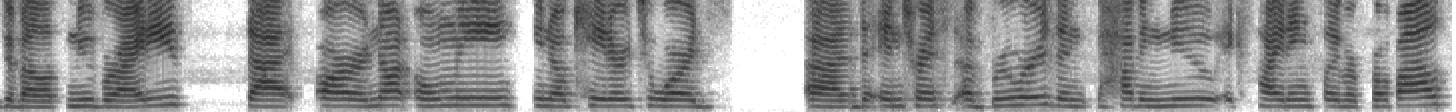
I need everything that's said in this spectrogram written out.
develop new varieties that are not only you know catered towards uh, the interests of brewers and having new exciting flavor profiles,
